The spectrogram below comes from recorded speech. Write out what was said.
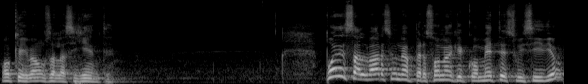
Ok, vamos a la siguiente. ¿Puede salvarse una persona que comete suicidio?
